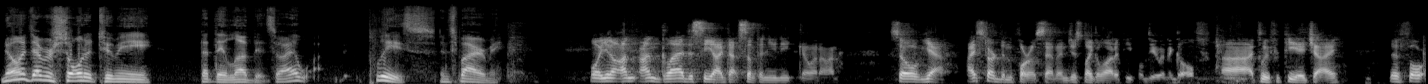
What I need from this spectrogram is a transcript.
No one's ever sold it to me that they loved it, so I please inspire me. Well, you know, I'm I'm glad to see I got something unique going on. So yeah, I started in 407, just like a lot of people do in the Gulf. Uh, I flew for PHI. The four,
